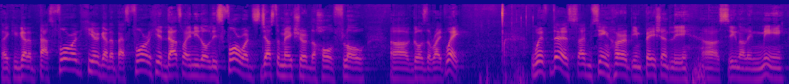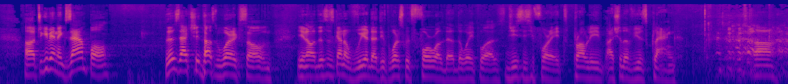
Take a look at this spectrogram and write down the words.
Like you gotta pass forward here, gotta pass forward here. That's why you need all these forwards just to make sure the whole flow uh, goes the right way. With this, I'm seeing Herb impatiently uh, signaling me. Uh, to give you an example, this actually does work. So, you know, this is kind of weird that it works with forward the, the way it was. GCC 4.8. Probably I should have used Clang.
